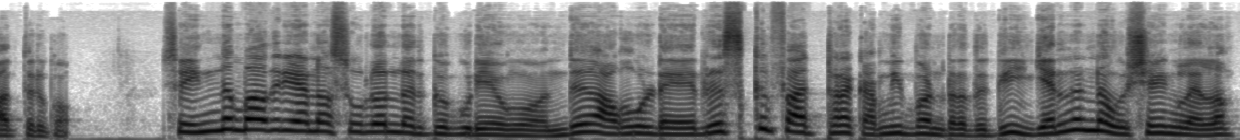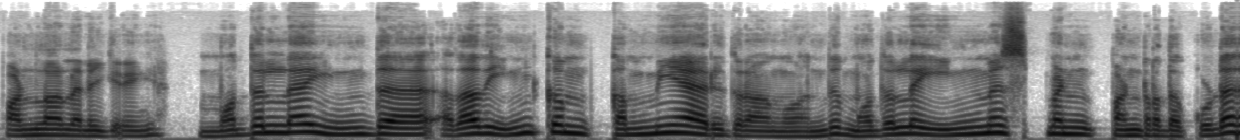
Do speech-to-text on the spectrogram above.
பார்த்துருக்கோம். ஸோ இந்த மாதிரியான சூழலில் இருக்கக்கூடியவங்க வந்து அவங்களுடைய ரிஸ்க் ஃபேக்டரை கம்மி பண்ணுறதுக்கு என்னென்ன விஷயங்கள் எல்லாம் பண்ணலாம்னு நினைக்கிறீங்க? முதல்ல இந்த அதாவது இன்கம் கம்மியாக இருக்கிறவங்க வந்து முதல்ல இன்வெஸ்ட்மெண்ட் பண்ணுறத கூட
